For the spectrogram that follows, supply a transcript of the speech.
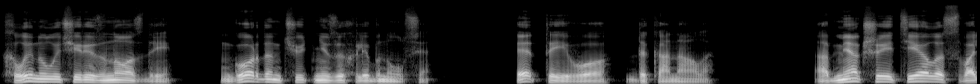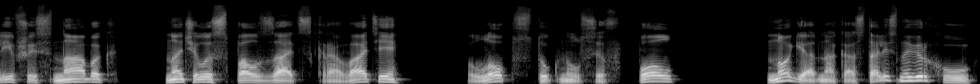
хлынула через ноздри. Гордон чуть не захлебнулся. Это его доконало. Обмякшее тело, свалившись на бок, начало сползать с кровати, лоб стукнулся в пол, Ноги, однако, остались наверху,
